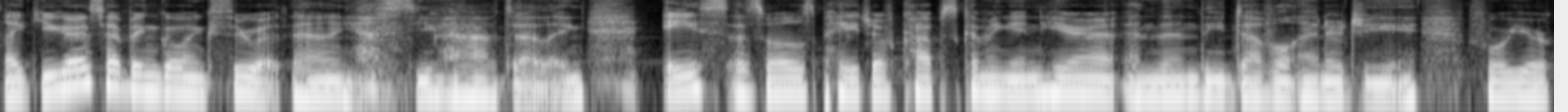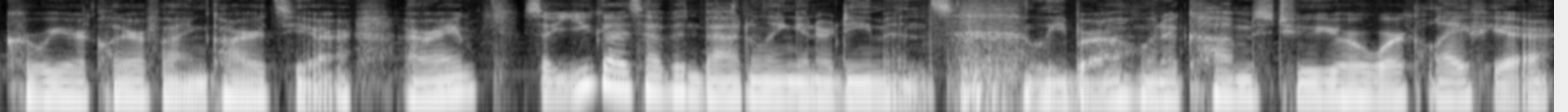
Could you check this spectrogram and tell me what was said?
Like you guys have been going through it. And yes you have darling. Ace as well as page of cups coming in here and then the devil energy for your career clarifying cards here all right? So you guys have been battling inner demons libra when it comes to your work life here.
